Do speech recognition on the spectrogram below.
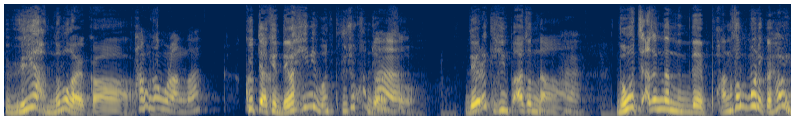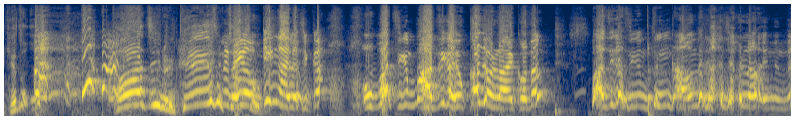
왜 안 넘어갈까 방송으로 한 거야? 그때 내가 힘이 뭔 부족한 줄 알았어 내가 이렇게 힘 빠졌나 네. 너무 짜증났는데 방송 보니까 형이 계속 옷, 바지를 계속 근데 내가 웃긴 거 알려줄까? 오빠 지금 바지가 여기까지 올라와 있거든? 바지가 지금 등 가운데까지 올라와 있는데?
